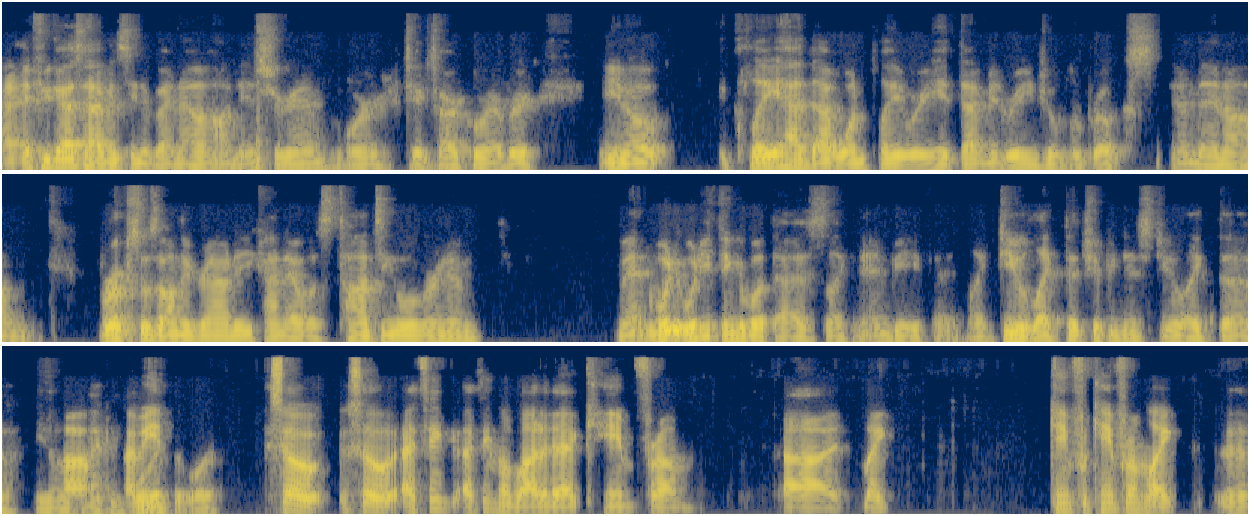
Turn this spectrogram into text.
if you guys haven't seen it by now on Instagram or TikTok or wherever, you know, Klay had that one play where he hit that mid range over Brooks, and then um Brooks was on the ground and he kind of was taunting over him. Man, what what do you think about that as like an NBA fan? Like, do you like the chippiness? Do you like the you know Um, back and I forth mean, or so so I think I think a lot of that came from uh like came from came from like uh,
